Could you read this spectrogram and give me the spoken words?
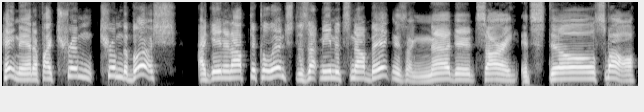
hey man, if I trim trim the bush, I gain an optical inch. Does that mean it's now big? And it's like, no, dude, sorry, it's still small.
